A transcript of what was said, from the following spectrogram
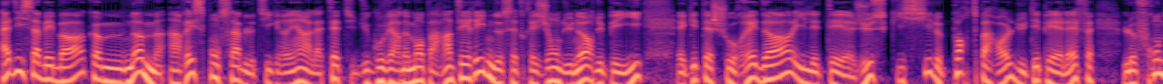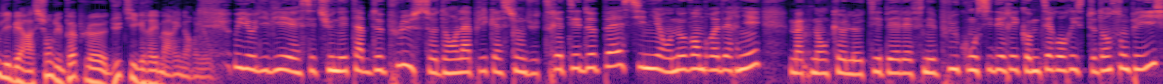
Addis Abeba comme nomme un responsable tigréen à la tête du gouvernement par intérim de cette région du nord du pays. Getachew Reda, il était jusqu'ici le porte-parole du TPLF, le Front de libération du peuple du Tigré, Marine Oui, Olivier, c'est une étape de plus dans l'application du traité de paix signé en novembre dernier. Maintenant que le TPLF n'est plus considéré comme terroriste dans son pays,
